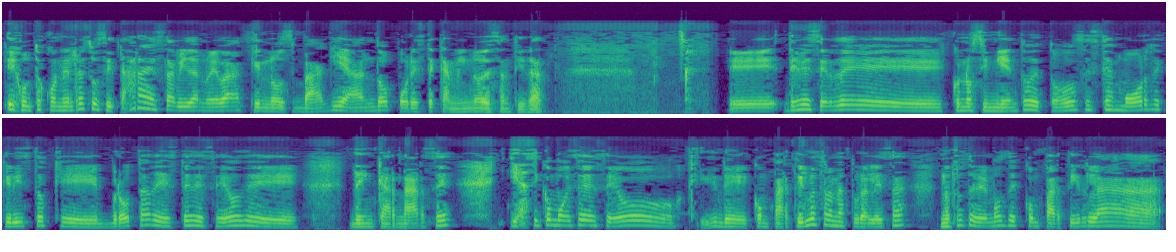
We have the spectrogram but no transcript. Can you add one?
y junto con Él resucitar a esta vida nueva que nos va guiando por este camino de santidad. Eh, debe ser de conocimiento de todos este amor de Cristo que brota de este deseo de, de encarnarse y así como ese deseo de compartir nuestra naturaleza, nosotros debemos de compartir la,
